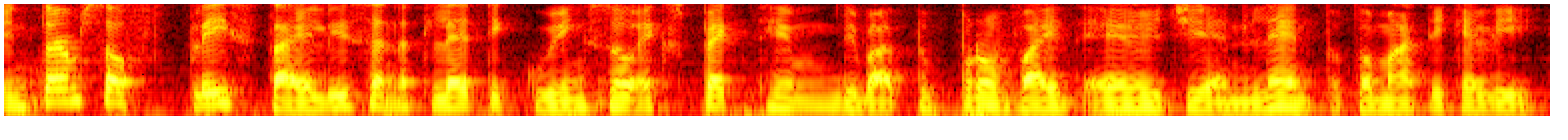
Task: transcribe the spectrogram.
In terms of play style, he's an athletic wing so expect him, 'di ba, to provide energy and length automatically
